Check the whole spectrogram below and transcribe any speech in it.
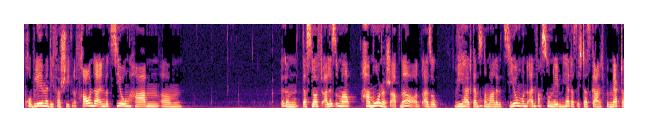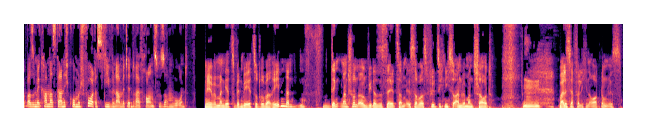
Probleme, die verschiedene Frauen da in Beziehungen haben. Ähm, ähm, das läuft alles immer harmonisch ab, ne? Und also wie halt ganz normale Beziehungen und einfach so nebenher, dass ich das gar nicht bemerkt habe. Also mir kam das gar nicht komisch vor, dass Steven da mit den drei Frauen zusammen wohnt. Nee, wenn man jetzt, wenn wir jetzt so drüber reden, dann denkt man schon irgendwie, dass es seltsam ist, aber es fühlt sich nicht so an, wenn man es schaut. Mhm. Weil es ja völlig in Ordnung ist.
